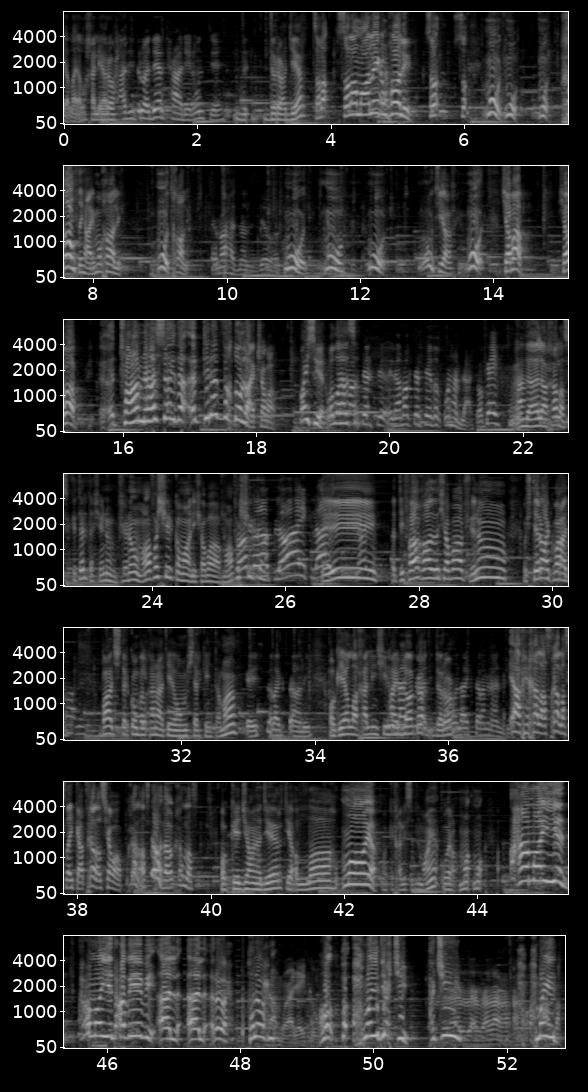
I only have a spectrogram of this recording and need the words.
يلا يلا خليه أروح هذه دروع dirt حاليا وأنت. د- درع dirt؟ سلام السلام عليكم خالي. س... س... موت موت موت. خالتي هاي مو خالي. موت خالي. موت موت موت موت يا أخي موت شباب شباب تفهمنا هسه اذا اقتلت ضغطوا like شباب ما يصير والله إذا ما قتلت إذا ما قتلت يضغطون هم like okay؟ لا لا خلاص قتلته شنو؟ شنو؟ ما افشلكم اني شباب ما بالضبط like like إيه اتفاق هذا شباب شنو؟ واشتراك بعد؟ بعد اشتركون بالقناة إذا مو مشتركين تمام؟ okay اشتراك ثاني. okay يلا خلينا نشيل هاي البلوكات دروع like ترى من عندي. يا أخي خلاص خلاص لايكات خلاص شباب خلاص هذا خلاص. okay جانا dirt يا الله. مويه okay خلي يسد المويه ورا ما ما حميد حميد حبيبي. ال ال روح. هلا وحم... السلام عليكم. حميد يحكي. حكي. حميد.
